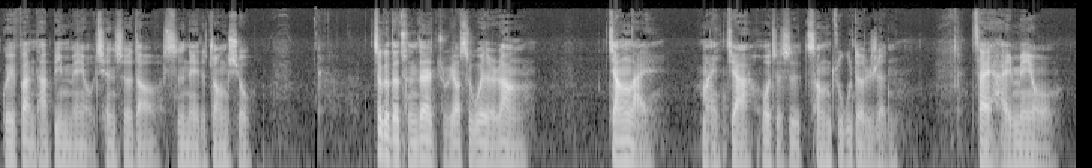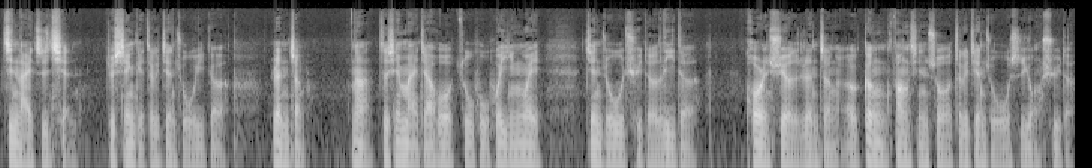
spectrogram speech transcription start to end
规范，它并没有牵涉到室内的装修。这个的存在，主要是为了让将来买家或者是承租的人，在还没有进来之前，就先给这个建筑物一个认证。那这些买家或租户会因为建筑物取得力的 Core and Share 的认证，而更放心说这个建筑物是永续的、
